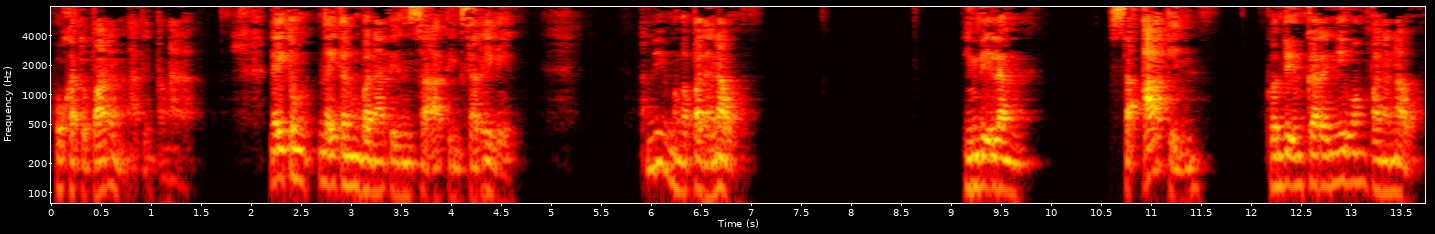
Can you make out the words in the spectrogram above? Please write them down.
o katuparan ng ating pangarap. Na itong naitanong ba natin sa ating sarili, ano yung mga pananaw? Hindi lang sa akin, kundi yung karaniwang pananaw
